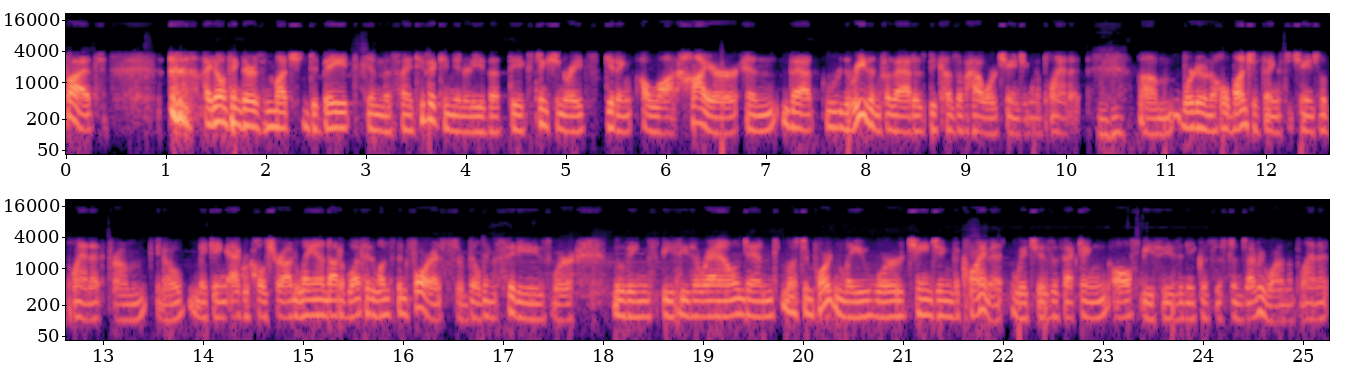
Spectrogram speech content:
But I don't think there's much debate in the scientific community that the extinction rate's getting a lot higher, and that the reason for that is because of how we're changing the planet. Mm-hmm. Um, we're doing a whole bunch of things to change the planet, from you know making agriculture on land out of what had once been forests, or building cities. We're moving species around, and most importantly, we're changing the climate, which is affecting all species and ecosystems everywhere on the planet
